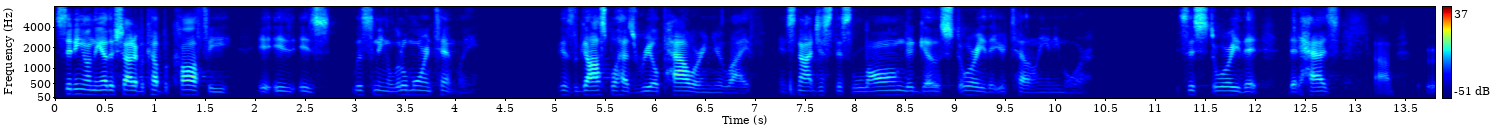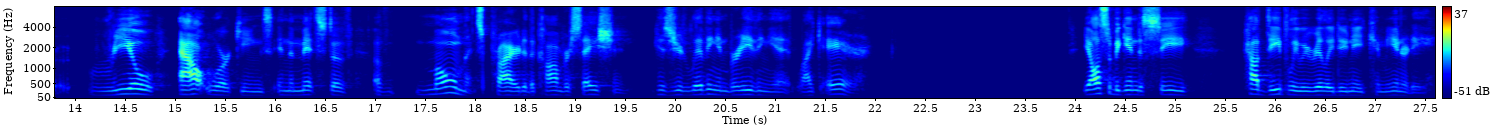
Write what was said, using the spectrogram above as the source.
sitting on the other side of a cup of coffee, is listening a little more intently because the gospel has real power in your life. It's not just this long ago story that you're telling anymore. It's this story that, that has um, real outworkings in the midst of, of moments prior to the conversation because you're living and breathing it like air. You also begin to see how deeply we really do need community.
